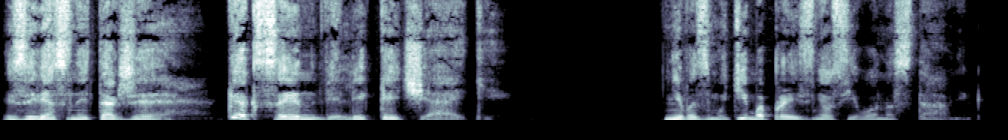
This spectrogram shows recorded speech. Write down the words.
Известный также как сын Великой Чайки невозмутимо произнес его наставник.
